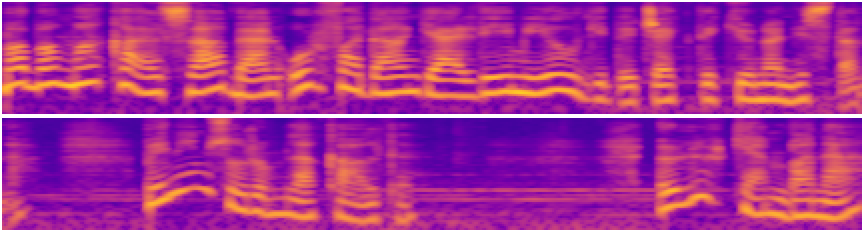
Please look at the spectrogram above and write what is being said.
Babama kalsa ben Urfa'dan geldiğim yıl gidecektik Yunanistan'a. Benim zorumla kaldı. Ölürken bana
